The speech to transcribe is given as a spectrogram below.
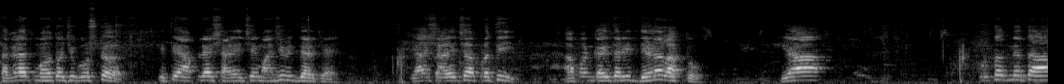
सगळ्यात महत्त्वाची गोष्ट की ते आपल्या शाळेचे माजी विद्यार्थी आहेत. या शाळेच्या प्रती आपण काहीतरी देणं लागतो. या कृतज्ञता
